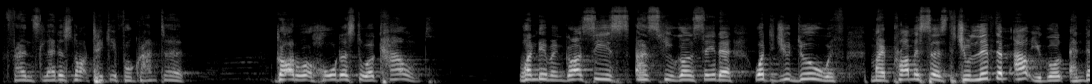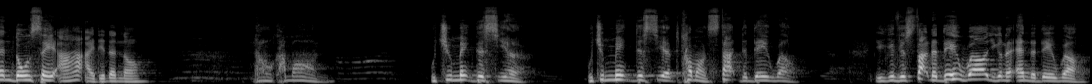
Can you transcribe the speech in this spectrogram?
Friends, let us not take it for granted. God will hold us to account. One day when God sees us, He's to say that, What did you do with my promises? Did you live them out? You go, and then don't say, Ah, I didn't know. No, come on. Would you make this year? Would you make this year? Come on, start the day well. If you start the day well, you're going to end the day well.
